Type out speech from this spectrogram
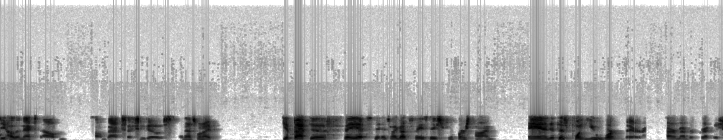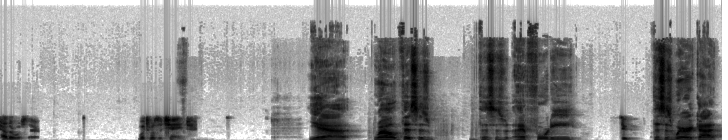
see how the next out out back section goes. And that's when I get back to Fayette. So I got to Fayette Station for the first time, and at this point, you weren't there. I remember correctly. Heather was there, which was a change. Yeah. Well, this is this is at 42. This is where it got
